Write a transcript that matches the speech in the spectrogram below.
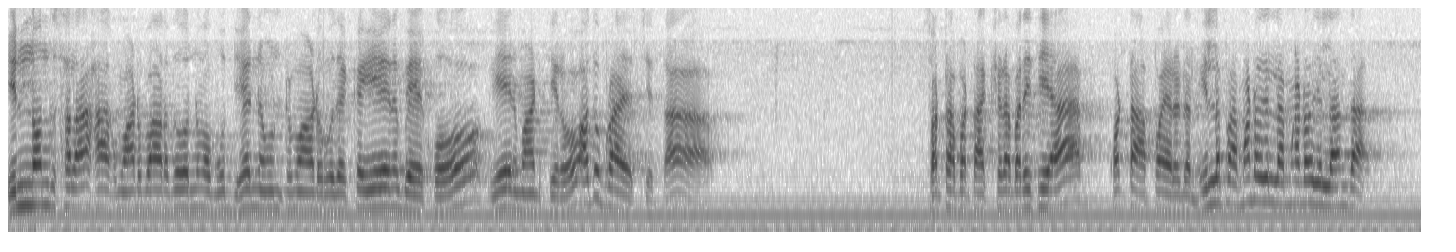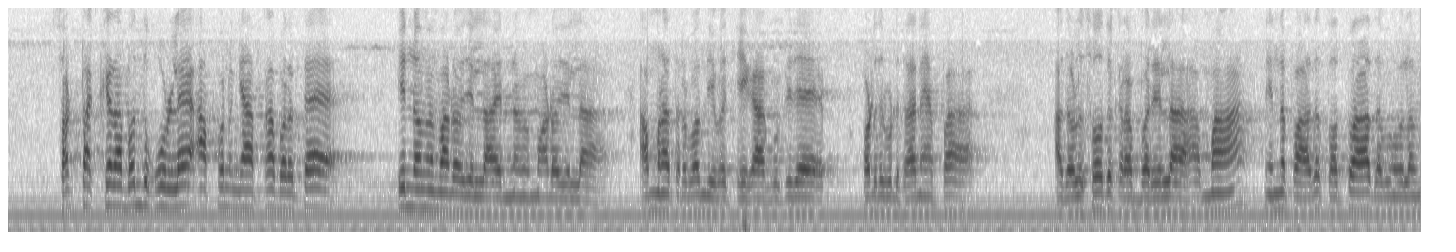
ಇನ್ನೊಂದು ಸಲ ಹಾಗೆ ಮಾಡಬಾರ್ದು ಅನ್ನುವ ಬುದ್ಧಿಯನ್ನು ಉಂಟು ಮಾಡುವುದಕ್ಕೆ ಏನು ಬೇಕೋ, ಏನು ಮಾಡ್ತೀರೋ, ಅದು ಪ್ರಾಯಶ್ಚಿತ್ತ. ಸೊಟ್ಟ ಪಟ್ಟ ಅಕ್ಷರ ಬರಿತೀಯಾ? ಕೊಟ್ಟ ಅಪ್ಪ ಎರಡನ್ನು. ಇಲ್ಲಪ್ಪ, ಮಾಡೋದಿಲ್ಲ ಮಾಡೋದಿಲ್ಲ ಅಂದ ಸೊಟ್ಟ ಅಕ್ಷರ ಬಂದು ಕೂಡಲೇ ಅಪ್ಪನ ಜ್ಞಾಪಕ ಬರುತ್ತೆ. ಇನ್ನೊಮ್ಮೆ ಮಾಡೋದಿಲ್ಲ ಇನ್ನೊಮ್ಮೆ ಮಾಡೋದಿಲ್ಲ. ಅಮ್ಮನ ಹತ್ರ ಬಂದು ಇವತ್ತು ಹೀಗಾಗ್ಬಿಟ್ಟಿದೆ. ಹೊಡೆದು ಬಿಡ್ತಾನೆ ಅಪ್ಪ. ಅದು ಅಳಿಸೋದಕ್ಕೆ ರಬ್ಬರ್ ಇಲ್ಲ. ಅಮ್ಮ, ನಿನ್ನ ಪಾದ ತತ್ವಾದ ಮೂಲಂ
